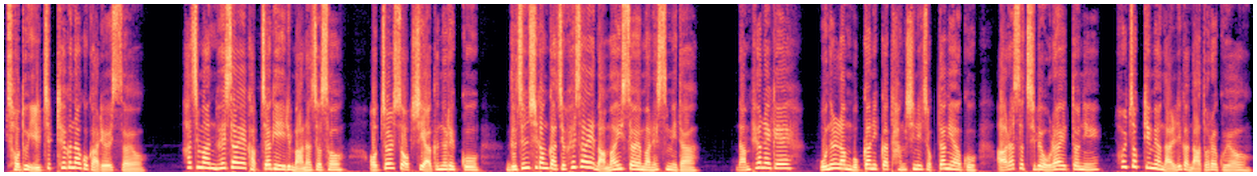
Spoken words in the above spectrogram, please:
저도 일찍 퇴근하고 가려 했어요. 하지만 회사에 갑자기 일이 많아져서 어쩔 수 없이 야근을 했고 늦은 시간까지 회사에 남아 있어야만 했습니다. 남편에게 오늘 난 못 가니까 당신이 적당히 하고 알아서 집에 오라 했더니 헐쩍 뛰며 난리가 나더라고요.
